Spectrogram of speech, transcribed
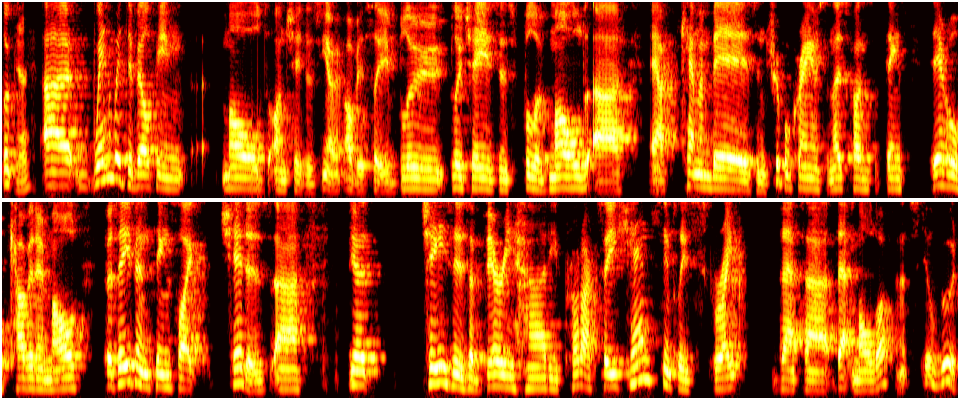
look, yeah. uh, when we're developing molds on cheeses, you know, obviously blue blue cheese is full of mold. Uh, our camemberts and triple creams and those kinds of things, they're all covered in mold. But even things like cheddars, uh, you know, cheese is a very hardy product, so you can simply scrape that uh, that mold off, and it's still good.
